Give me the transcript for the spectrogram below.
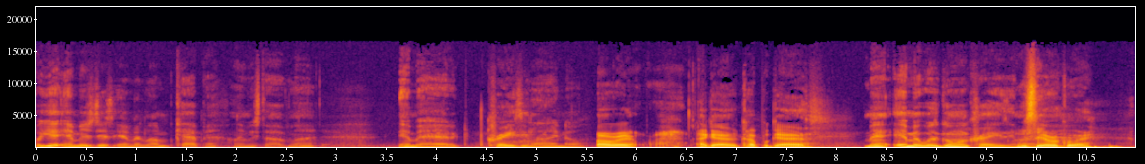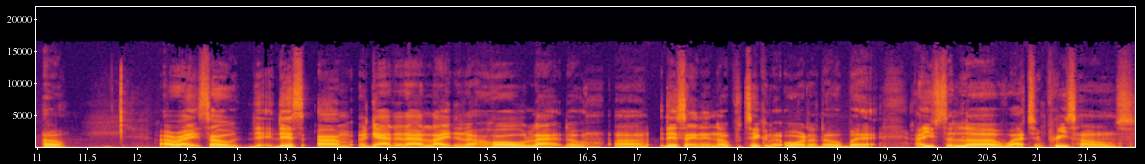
But yeah, Emmett's just Emmett. I'm capping. Let me stop lying. Emmett had a crazy line though. All right, I got a couple guys. Man, Emmett was going crazy. Man. We still recording? Oh. All right, so th- this um a guy that I liked it a whole lot though. Um, this ain't in no particular order though, but I used to love watching Priest Holmes.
